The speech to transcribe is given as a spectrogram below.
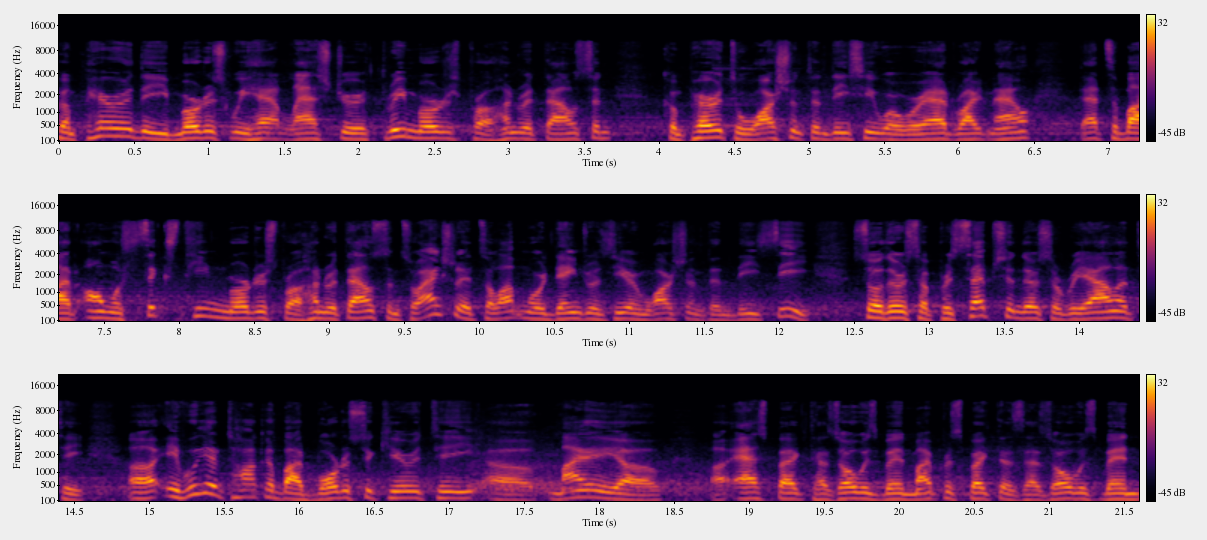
compare the murders we had last year, three murders per 100,000, compared to Washington, D.C., where we're at right now, that's about almost 16 murders per 100,000. So actually, it's a lot more dangerous here in Washington, D.C. So there's a perception, there's a reality. Uh, if we're going to talk about border security, uh, my uh, uh, aspect has always been, my perspective has always been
